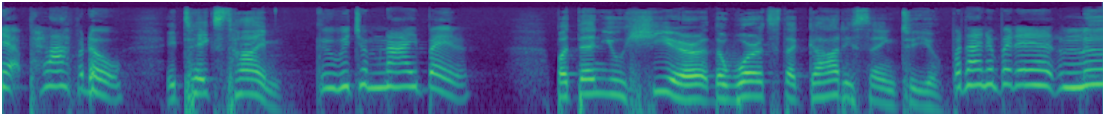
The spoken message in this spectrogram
អ្នកផ្លាស់ប្ដូរ It takes time. គឺវាចំណាយពេល But then you hear the words that God is saying to you ប៉ុន្តែនៅពេលដែលលឺ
